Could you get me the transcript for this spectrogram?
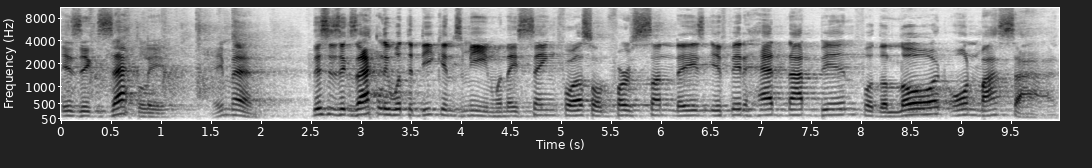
is exactly, amen. This is exactly what the deacons mean when they sing for us on first Sundays. If it had not been for the Lord on my side,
